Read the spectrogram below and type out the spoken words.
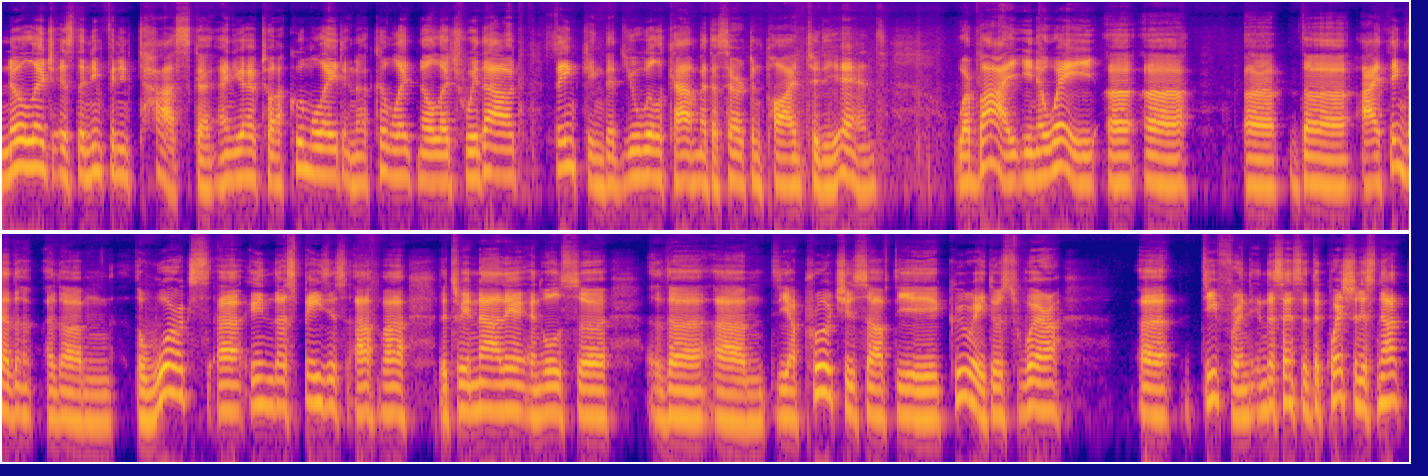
knowledge is an infinite task and you have to accumulate and accumulate knowledge without thinking that you will come at a certain point to the end whereby in a way uh, uh, uh, the I think that the the, um, the works uh, in the spaces of uh, the Triennale and also the um, the approaches of the curators were uh, different in the sense that the question is not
